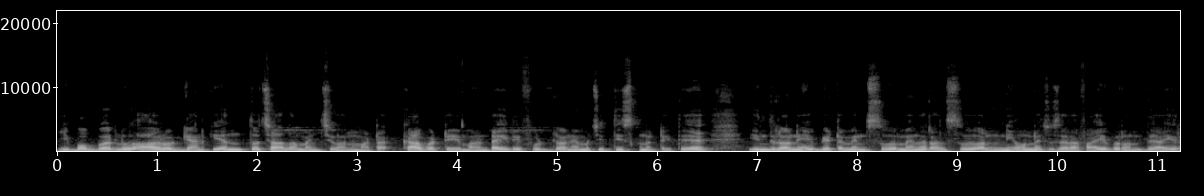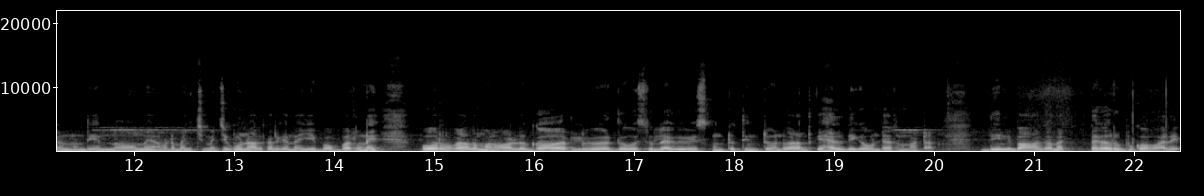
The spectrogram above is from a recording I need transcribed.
ఈ బొబ్బర్లు ఆరోగ్యానికి ఎంతో చాలా మంచివి అనమాట కాబట్టి మనం డైలీ ఫుడ్లోనే మంచి తీసుకున్నట్టయితే ఇందులోని విటమిన్స్ మినరల్స్ అన్నీ ఉన్నాయి చూసారా? ఫైబర్ ఉంది ఐరన్ ఉంది ఎన్నో ఉన్నాయి అనమాట మంచి మంచి గుణాలు కలిగిన ఈ బొబ్బర్లని పూర్వకాలం మన వాళ్ళు గారెలు దోశలు అవి వేసుకుంటూ తింటూ ఉండేవారు. అందుకే హెల్తీగా ఉంటారనమాట దీన్ని బాగా మెత్తగా రుబ్బుకోవాలి.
